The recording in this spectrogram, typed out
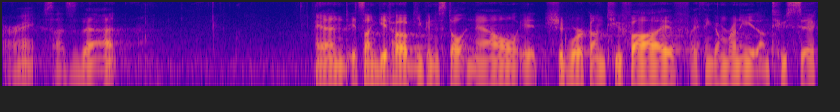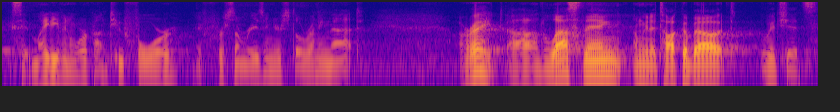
All right, so that's that. And it's on GitHub. You can install it now. It should work on 2.5. I think I'm running it on 2.6. It might even work on 2.4 if for some reason you're still running that. All right, uh, the last thing I'm going to talk about, which it's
